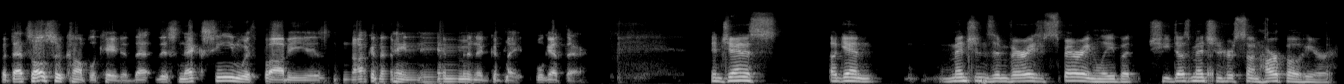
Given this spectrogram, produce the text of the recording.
but that's also complicated. That this next scene with bobby is not going to paint him in a good light. We'll get there And Janice, again, mentions him very sparingly, but she does mention her son Harpo here,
